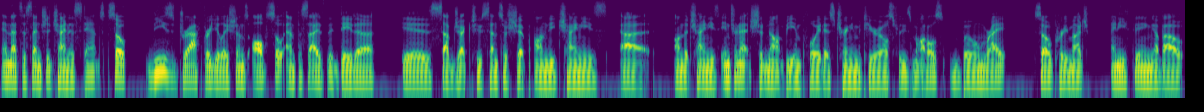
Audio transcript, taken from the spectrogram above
and that's essentially China's stance. So these draft regulations also emphasize that data is subject to censorship on the Chinese uh, on the Chinese internet should not be employed as training materials for these models. Boom, right? So pretty much anything about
